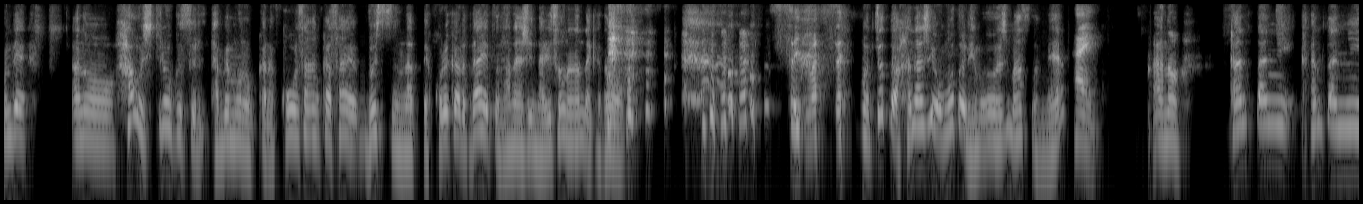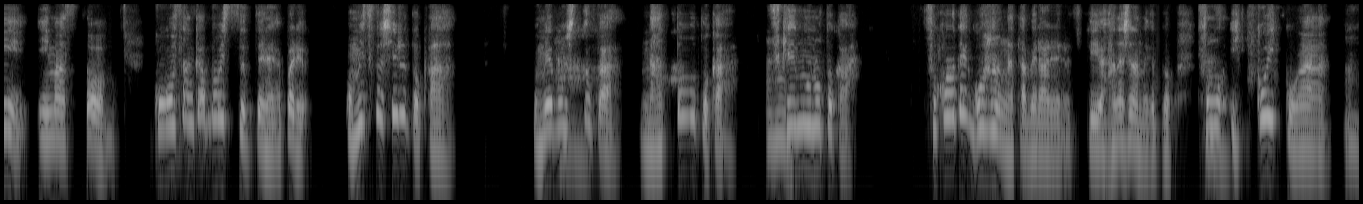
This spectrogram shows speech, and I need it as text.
ほんで、あの、歯を白くする食べ物から抗酸化物質になって、これからダイエットの話になりそうなんだけど、すいません。もうちょっと話を元に戻しますとね。はい。あの、簡単に、簡単に言いますと、抗酸化物質っていうのはやっぱりお味噌汁とか、梅干しとか納豆とかうん漬物とか、そこでご飯が食べられるっていう話なんだけど、その一個一個がうん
